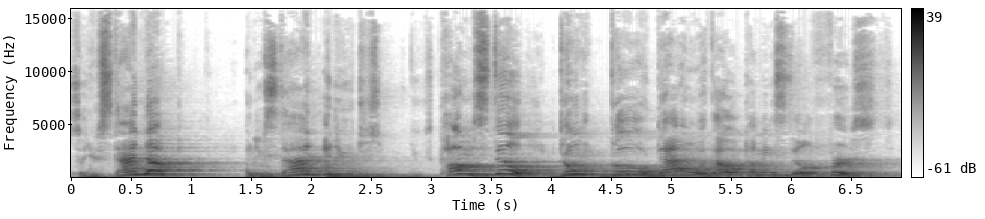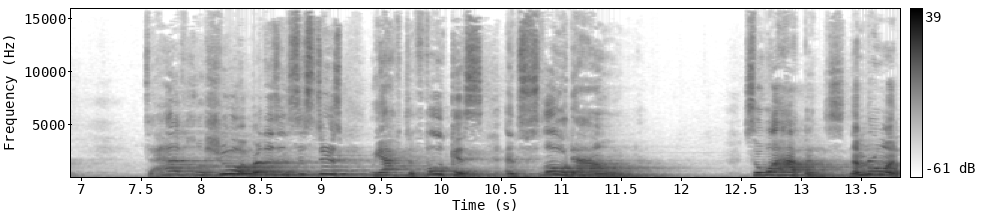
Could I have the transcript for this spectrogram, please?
So you stand up and you stand and you just you come still. Don't go down without coming still first. To have khushu', brothers and sisters, we have to focus and slow down. So what happens? Number one,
